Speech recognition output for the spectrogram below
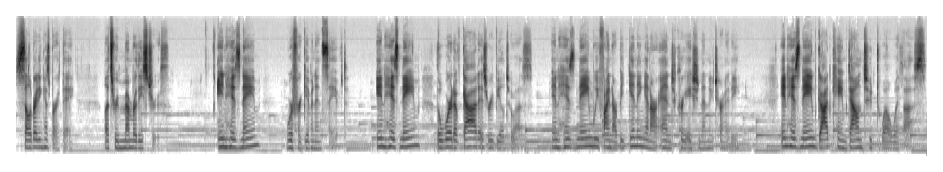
celebrating his birthday, let's remember these truths. In his name, we're forgiven and saved. In his name, the word of God is revealed to us. In his name, we find our beginning and our end, creation and eternity. In his name, God came down to dwell with us.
